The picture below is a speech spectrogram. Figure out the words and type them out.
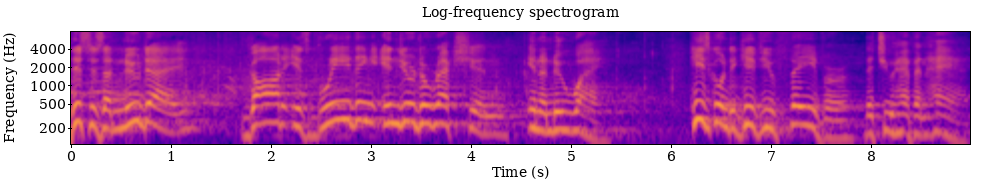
This is a new day. God is breathing in your direction in a new way. He's going to give you favor that you haven't had.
